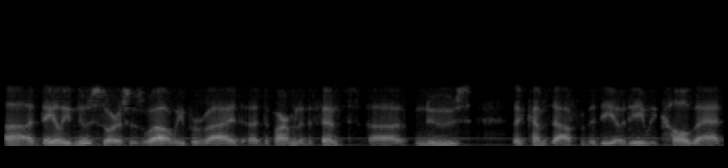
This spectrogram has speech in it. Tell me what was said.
uh, a daily news source as well. We provide a Department of Defense uh, news that comes out from the DoD. We cull that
